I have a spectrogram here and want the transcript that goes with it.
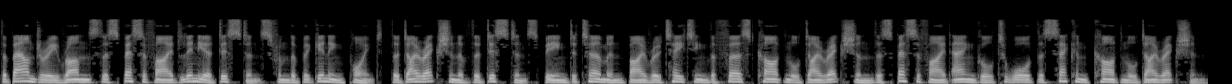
The boundary runs the specified linear distance from the beginning point, the direction of the distance being determined by rotating the first cardinal direction the specified angle toward the second cardinal direction.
